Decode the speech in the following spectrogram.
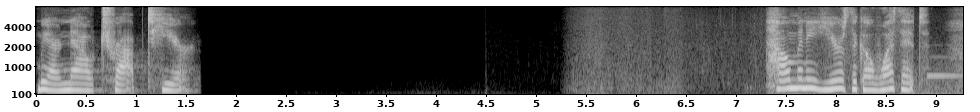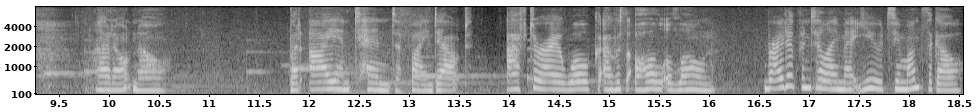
we are now trapped here. How many years ago was it? I don't know. But I intend to find out. After I awoke, I was all alone. Right up until I met you two months ago.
